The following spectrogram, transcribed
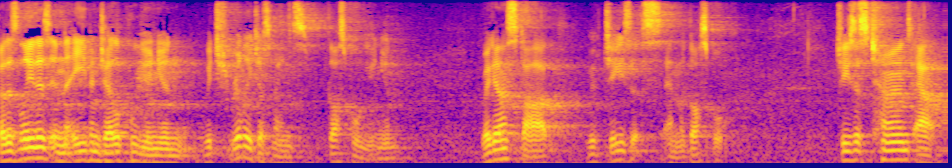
But as leaders in the Evangelical Union, which really just means gospel union, we're going to start with Jesus and the gospel. Jesus turns our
